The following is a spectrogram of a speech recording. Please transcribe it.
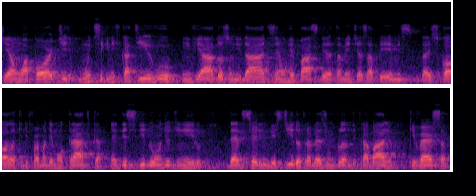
que é um aporte muito significativo enviado às unidades, é um repasse diretamente às APMs da escola, que de forma democrática é decidido onde o dinheiro deve ser investido através de um plano de trabalho que versa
